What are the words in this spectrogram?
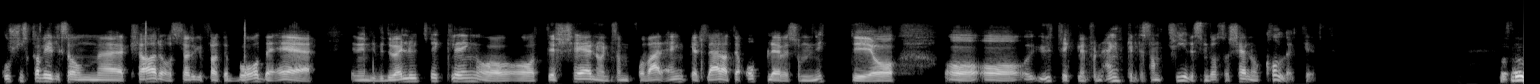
Hvordan skal vi liksom klare å sørge for at det både er en individuell utvikling, og, og at det skjer noe liksom, for hver enkelt lærer, at det oppleves som nyttig og, og, og utvikling for den enkelte, samtidig som det også skjer noe kollektivt. Altså,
